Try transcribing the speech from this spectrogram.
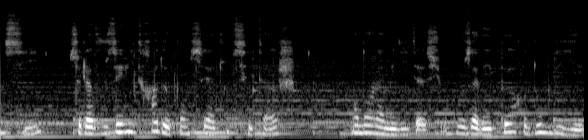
Ainsi, cela vous évitera de penser à toutes ces tâches pendant la méditation que vous avez peur d'oublier.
